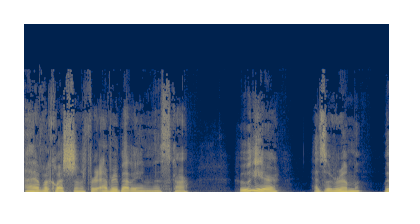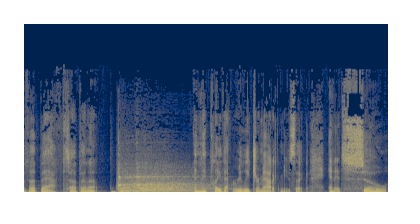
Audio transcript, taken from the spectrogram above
I have a question for everybody in this car. Who here has a room with a bathtub in it? And they play that really dramatic music. And it's so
